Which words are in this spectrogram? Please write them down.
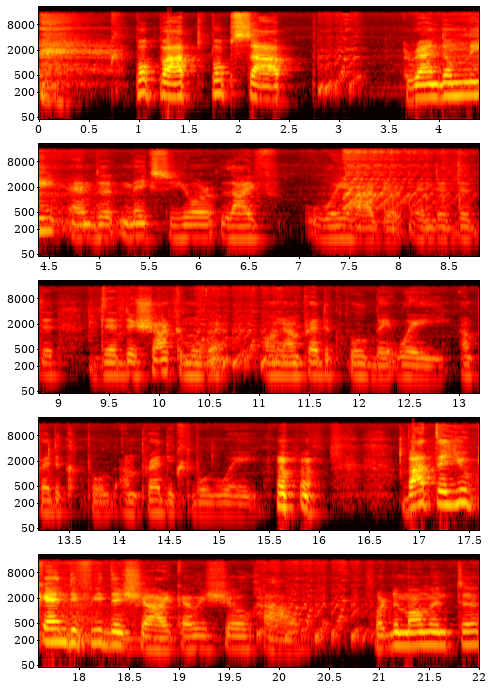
pop up pops up randomly and uh, makes your life way harder and the the, the, the, the shark move on unpredictable way unpredictable unpredictable way but uh, you can defeat the shark i will show how for the moment uh,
